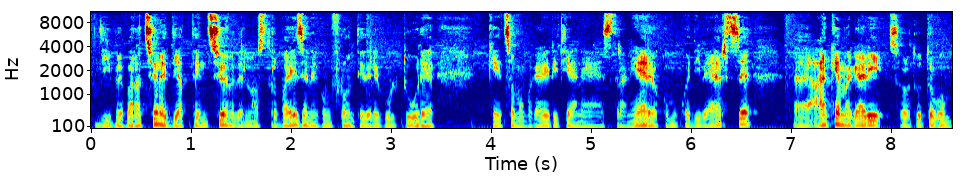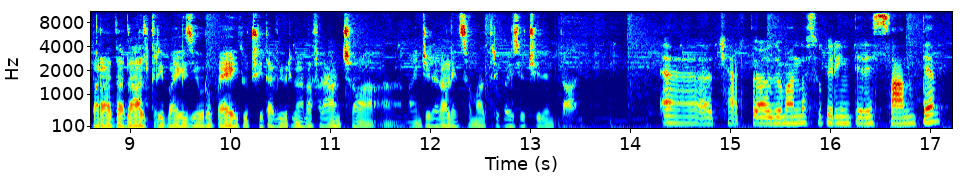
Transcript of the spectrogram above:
di, preparazione e di attenzione del nostro paese nei confronti delle culture che insomma magari ritiene straniere o comunque diverse, eh, anche magari soprattutto comparata ad altri paesi europei, tu citavi prima la Francia, ma, ma in generale insomma altri paesi occidentali. Eh, certo, è una domanda super interessante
